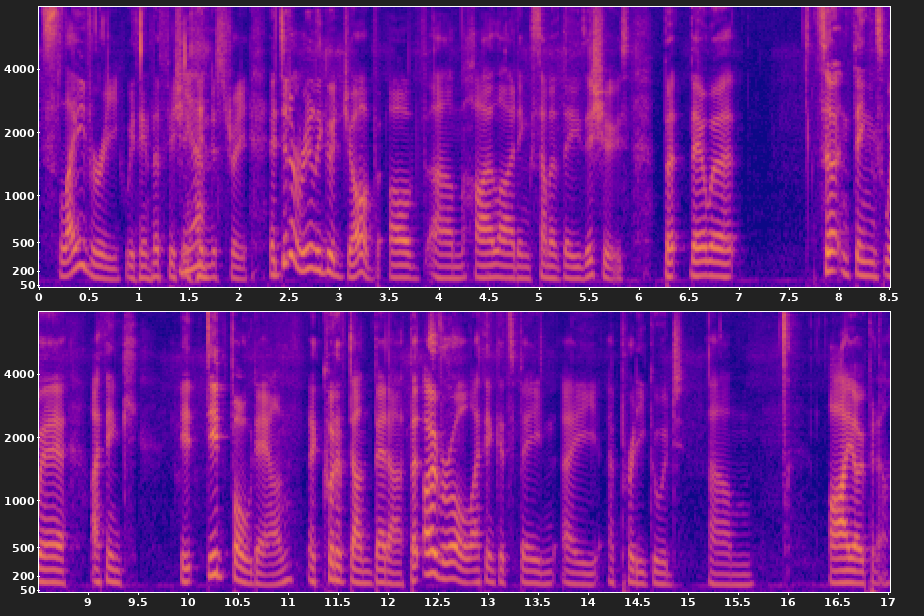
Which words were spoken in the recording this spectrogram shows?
slavery within the fishing Yeah. industry. It did a really good job of um, highlighting some of these issues, but there were certain things where I think it did fall down. It could have done better, but overall, I think it's been a, a pretty good um, eye opener.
